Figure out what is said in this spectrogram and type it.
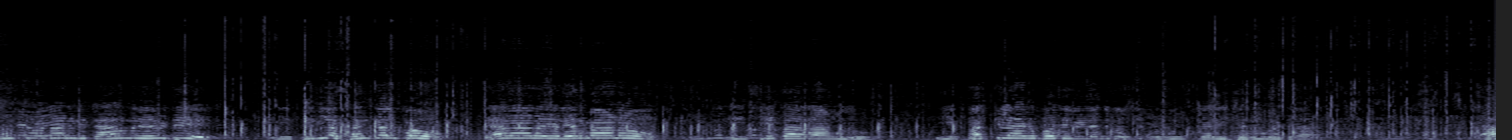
కూర్చోవడానికి కారణం ఏమిటి? ఈ దివ్య సంకల్పం దేవాలయ నిర్మాణం ఈ సీతారాములు. ఈ భక్తి లేకపోతే వీళ్ళెందుకు వచ్చి ఇక్కడ కూర్చున్నారు ఈ చెరువు ఆ?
